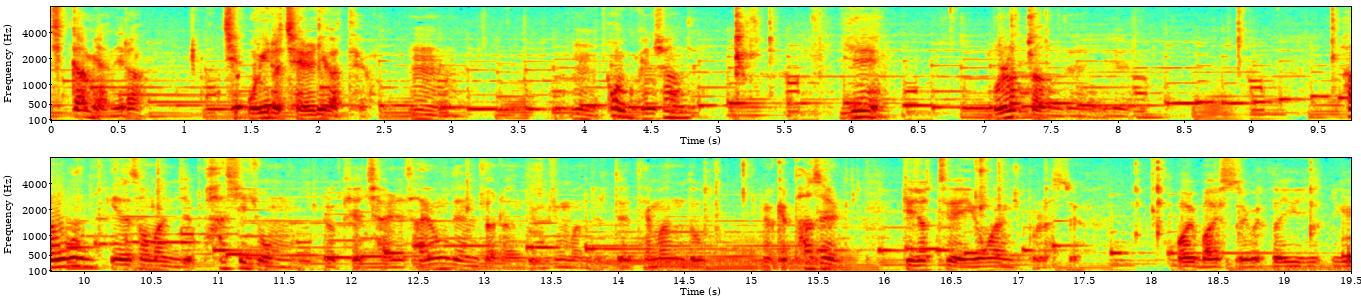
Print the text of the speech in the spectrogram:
식감이 아니라 제, 오히려 젤리 같아요. 음, 음, 어 이거 괜찮은데? 이게 몰랐다 근데 이게 한국에서만 이제 팥이 좀 이렇게 잘 사용되는 줄 알았는데 음식 만들 때 대만도 이렇게 팥을 디저트에 이용하는 줄 몰랐어요. 어 이거 맛있어 이거 나 이게 이게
